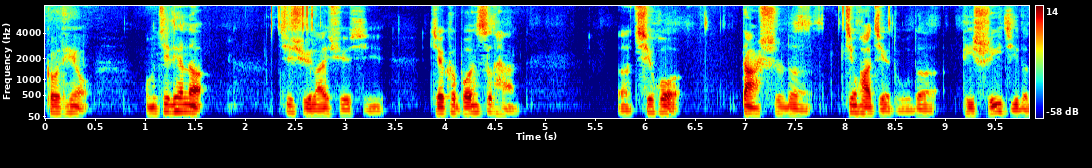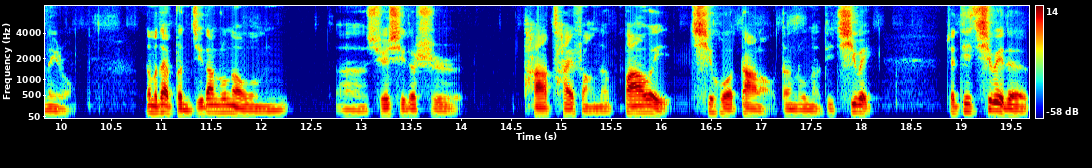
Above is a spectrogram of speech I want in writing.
各位听友，我们今天呢继续来学习杰克伯恩斯坦呃期货大师的精华解读的第十一集的内容。那么在本集当中呢，我们呃学习的是他采访的八位期货大佬当中的第七位。这第七位的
